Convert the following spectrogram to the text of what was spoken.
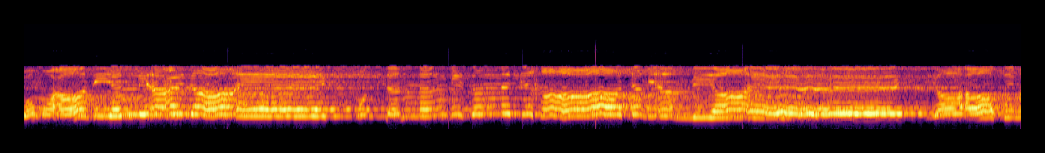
ومعادي عاصم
